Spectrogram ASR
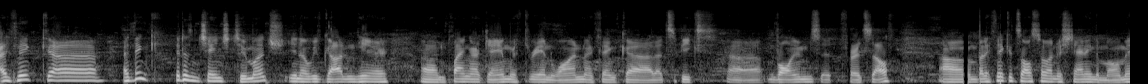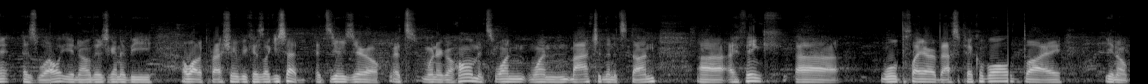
I think uh, I think it doesn't change too much. You know, we've gotten here um, playing our game with three and one. I think uh, that speaks uh, volumes for itself. Um, but I think it's also understanding the moment as well. You know, there's going to be a lot of pressure because, like you said, it's zero zero. It's win or go home. It's one one match and then it's done. Uh, I think uh, we'll play our best pickleball by you know,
